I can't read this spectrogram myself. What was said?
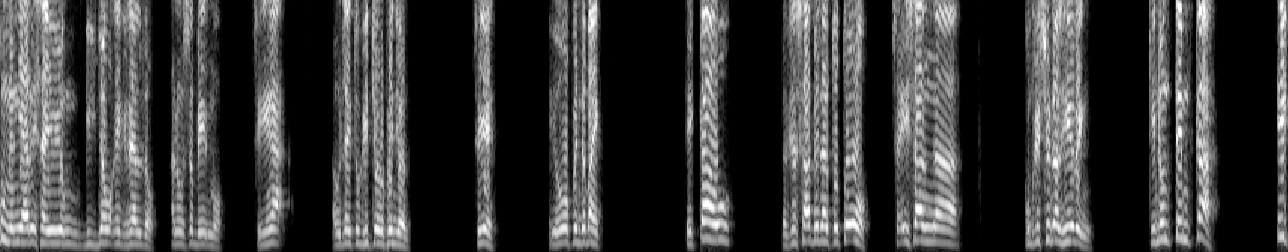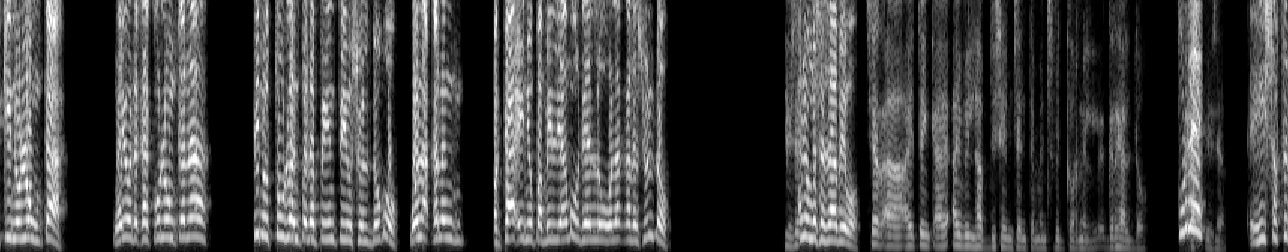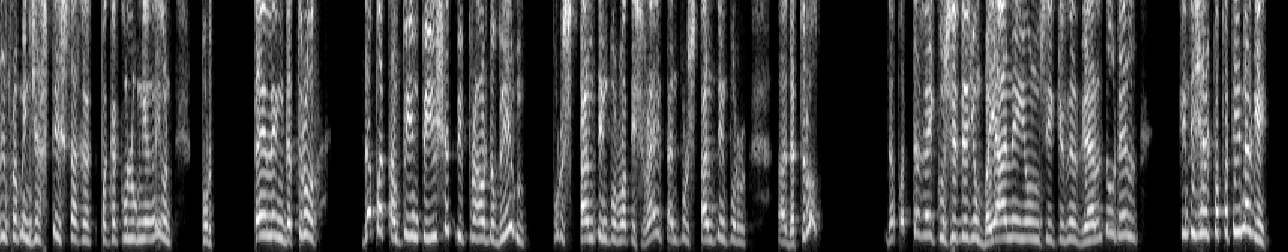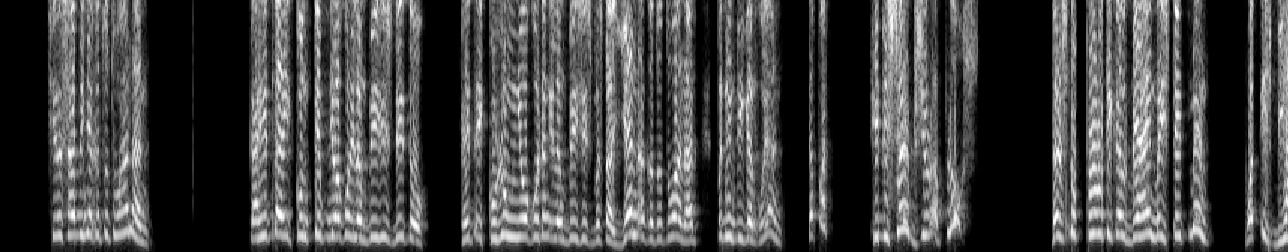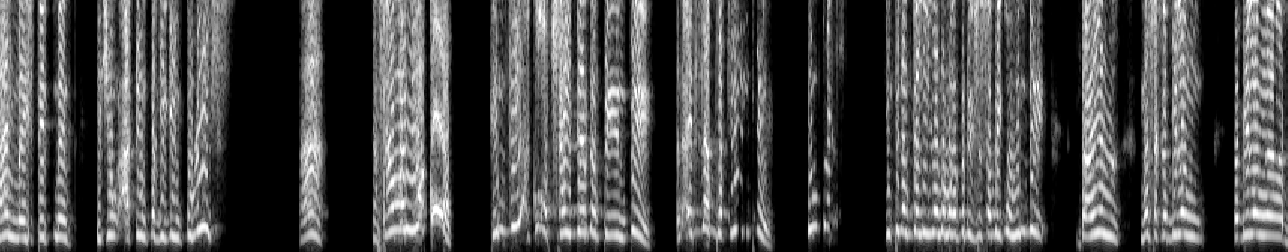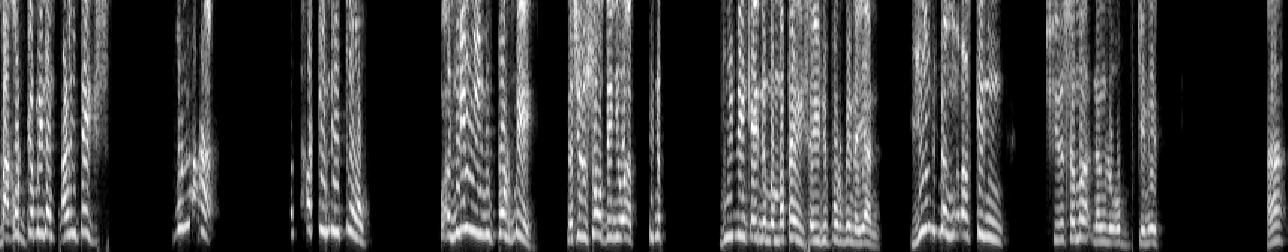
kung nangyari sa iyo yung ginawa kay Grijaldo, anong sabihin mo? Sige nga. I would like to get your opinion. Sige. You open the mic. Ikaw, nagsasabi ng totoo sa isang ah, congressional hearing. Kinuntim ka. Ikinulong ka. Ngayon, nakakulong ka na. Pinutulan pa ng PNP yung sweldo mo. Wala ka ng pagkain yung pamilya mo dahil wala ka ng sweldo. Yes, sir. Ano masasabi mo? Sir, uh, I think I, I will have the same sentiments with Colonel Grijaldo. Correct. Yes, sir. he's suffering from injustice sa pagkakulong niya ngayon for telling the truth. Dapat ang PNP, you should be proud of him for standing for what is right and for standing for uh, the truth. Dapat uh, i-consider yung bayani yung si Colonel Grijaldo dahil hindi siya nagpapatinag eh. Sinasabi niya katotohanan. Kahit na i-contempt niyo ako ilang beses dito, kahit ikulong niyo ako ng ilang beses, basta yan ang katotohanan, panindigan ko yan. Dapat He deserves your applause. There's no political behind my statement. What is behind my statement is yung aking pagiging pulis. Ha? Kasama niyo ako. Hindi ako outsider ng PNP. And I love the PNP. Hindi. Yung pinanggalingan ng mga pinagsasabi ko, hindi. Dahil nasa kabilang kabilang ah, bakod kami ng politics. Wala. Ang akin dito, ano yung uniforme na sinusuot ninyo at pinap willing kayo na mamatay sa uniforme na yan. Yun ang aking sinasama ng loob, Kenneth. Ha?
